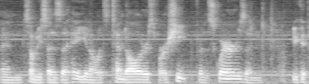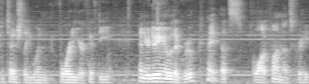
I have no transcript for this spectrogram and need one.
and somebody says that hey, you know, it's ten dollars for a sheet for the squares, and you could potentially win forty or fifty, and you're doing it with a group. Hey, that's a lot of fun. That's great.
